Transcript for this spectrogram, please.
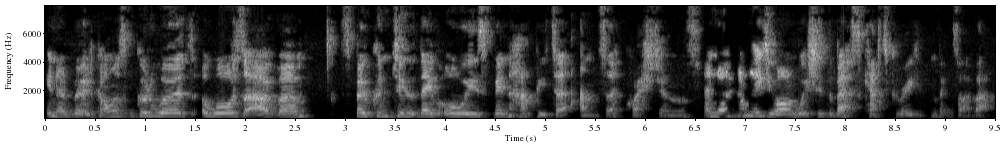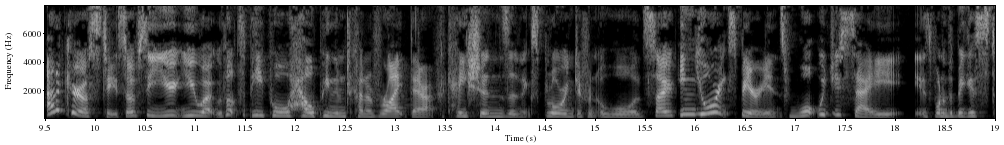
in inverted commas good words awards that I've um, spoken to, they've always been happy to answer questions and advise you on which is the best category and things like that. Out of curiosity, so obviously you you work with lots of people, helping them to kind of write their applications and exploring different awards. So, in your experience, what would you say is one of the biggest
